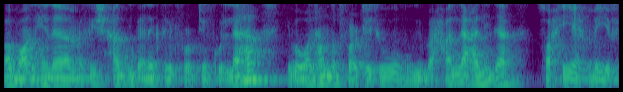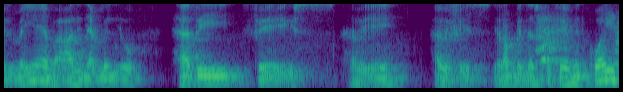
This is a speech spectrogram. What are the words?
طبعا هنا مفيش حد يبقى نكتب ال 14 كلها. يبقى 142 ويبقى حل علي ده صحيح 100% يبقى علي نعمل له هابي فيس هابي إيه؟ happy face يا رب الناس تكون فهمت كويس.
